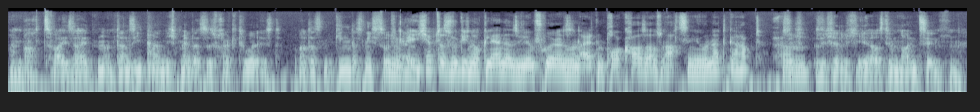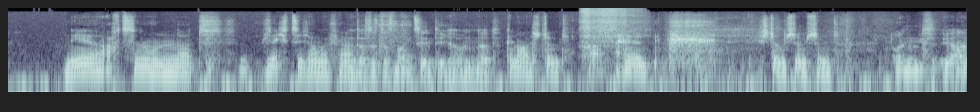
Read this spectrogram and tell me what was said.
man braucht zwei Seiten und dann sieht man nicht mehr, dass es Fraktur ist. War das, ging das nicht so schnell? Ich habe das wirklich noch gelernt. Also wir haben früher so einen alten Brockhaus aus dem 18. Jahrhundert gehabt. Sich, ähm, sicherlich eher aus dem 19. Nee, 1860 ungefähr. Und das ist das 19. Jahrhundert. Genau, stimmt. Ja. stimmt, stimmt, stimmt. Und ja,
